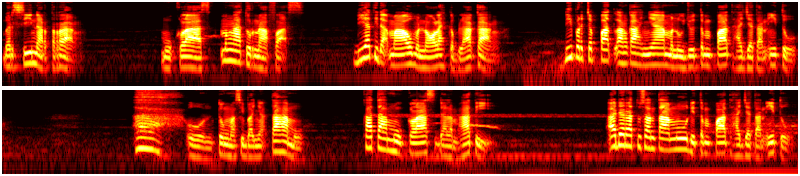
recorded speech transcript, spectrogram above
Bersinar terang. Muklas mengatur nafas. Dia tidak mau menoleh ke belakang. Dipercepat langkahnya menuju tempat hajatan itu. Hah, untung masih banyak tamu Kata Muklas dalam hati Ada ratusan tamu di tempat hajatan itu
